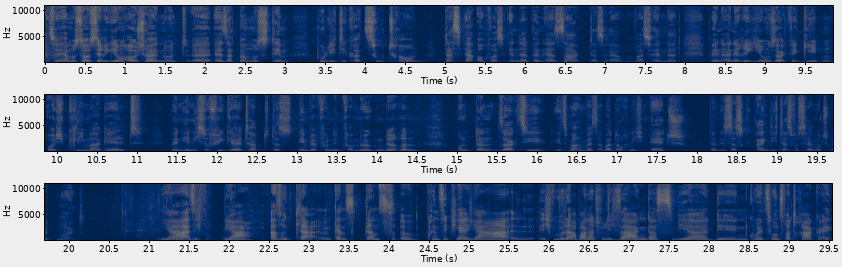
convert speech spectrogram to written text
Also er musste aus der Regierung ausscheiden und äh, er sagt, man muss dem Politiker zutrauen, dass er auch was ändert, wenn er sagt, dass er was ändert. Wenn eine Regierung sagt, wir geben euch Klimageld, wenn ihr nicht so viel Geld habt, das nehmen wir von den Vermögenderen und dann sagt sie, jetzt machen wir es aber doch nicht Edge, dann ist das eigentlich das, was Helmut Schmidt meint. Ja, also ich, ja, also klar, ganz, ganz äh, prinzipiell ja. Ich würde aber natürlich sagen, dass wir den Koalitionsvertrag,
